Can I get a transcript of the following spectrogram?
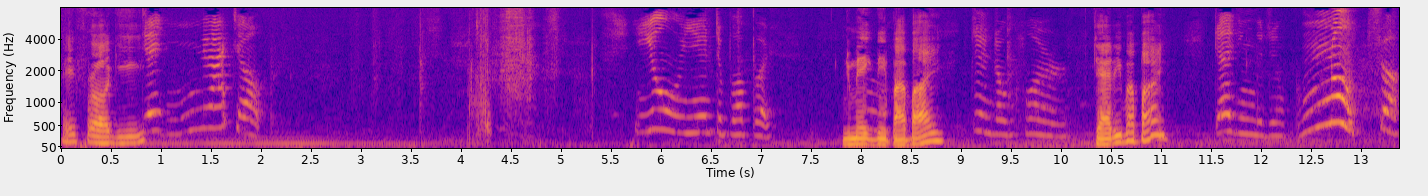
Hey, Froggy. Get nacho. You need the papa. You make me bye bye. Get the floor. Daddy bye bye. Get in the nacho.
